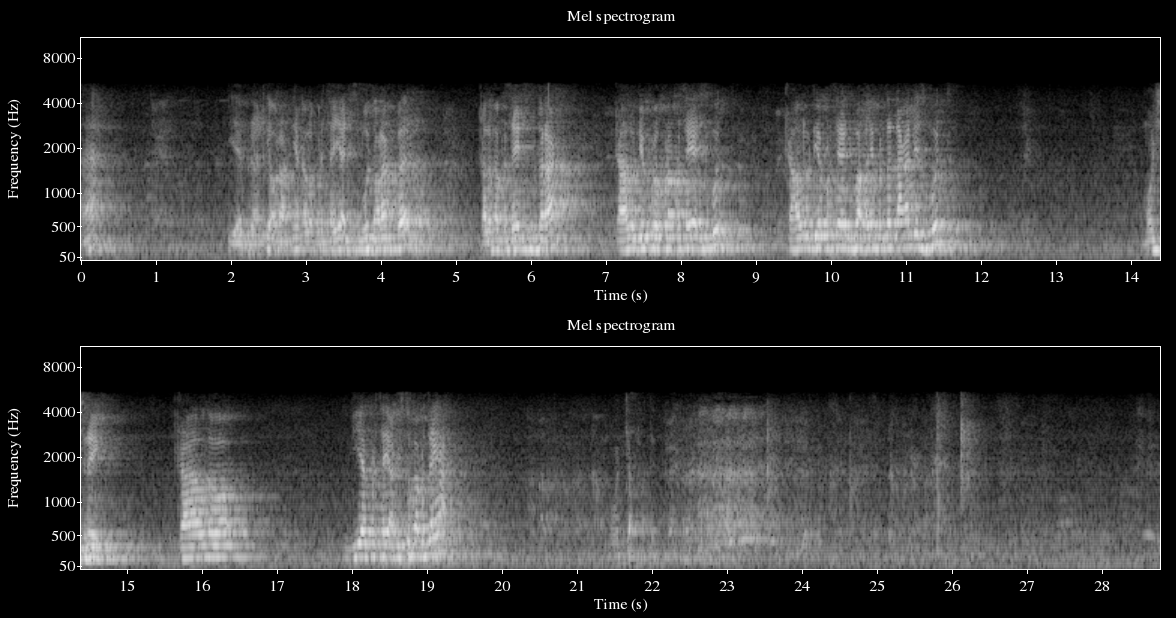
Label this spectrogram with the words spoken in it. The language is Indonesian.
Hah? Iya berarti orangnya kalau percaya disebut orang ber Kalau nggak percaya disebut orang Kalau dia pura-pura percaya disebut Kalau dia percaya dua hal yang bertentangan disebut Musyrik. Kalau dia percaya habis itu nggak percaya Wocak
